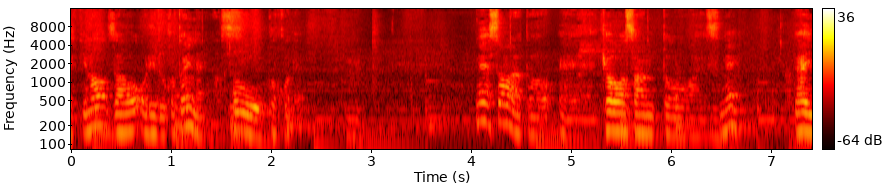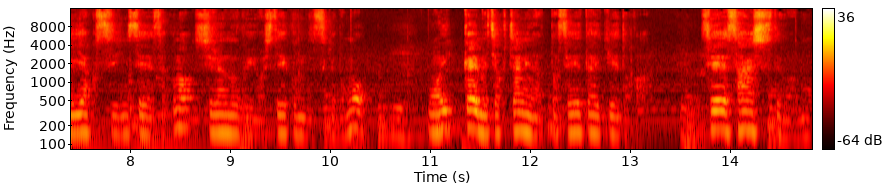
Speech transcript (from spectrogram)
席の座を降りることになります。ここで、うん。でその後、えー共産党はですね大躍進政策の尻拭いをしていくんですけどももう一回めちゃくちゃになった生態系とか生産システムはも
